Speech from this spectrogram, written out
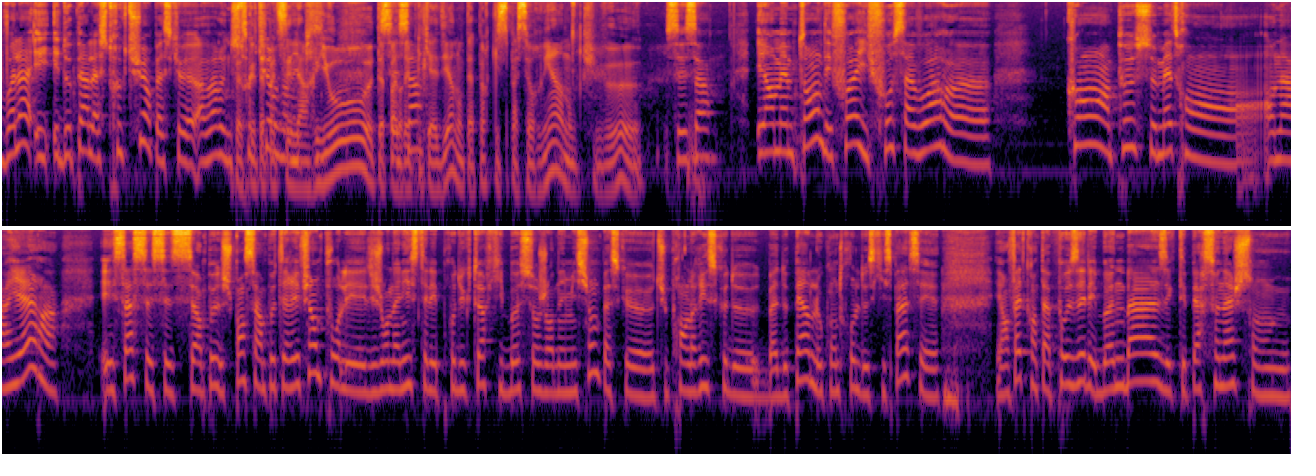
voilà, et, et de perdre la structure, parce que avoir une parce que t'as structure pas de scénario, t'as pas de ça. réplique à dire, donc t'as peur qu'il se passe rien, donc tu veux. euh, C'est ça. Et en même temps, des fois, il faut savoir euh, quand un peu se mettre en, en arrière. Et ça, c'est- c'est c'est un peu, je pense, que c'est un peu terrifiant pour les, les journalistes et les producteurs qui bossent sur ce genre d'émission parce que tu prends le risque de, bah, de perdre le contrôle de ce qui se passe. Et, et en fait, quand tu as posé les bonnes bases et que tes personnages sont,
